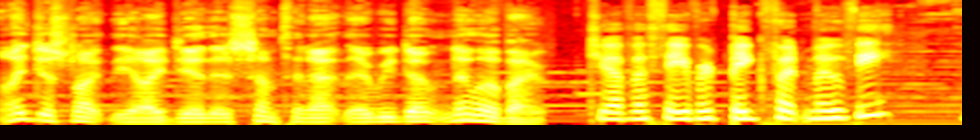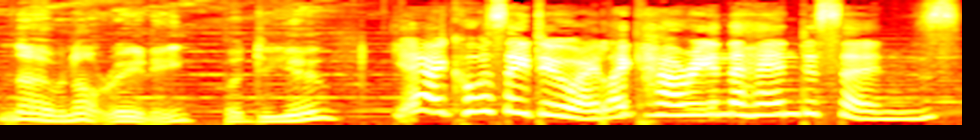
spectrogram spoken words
I just like the idea there's something out there we don't know about. Do you have a favourite Bigfoot movie? No, not really. But do you? Yeah, of course I do. I like Harry and the Hendersons.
